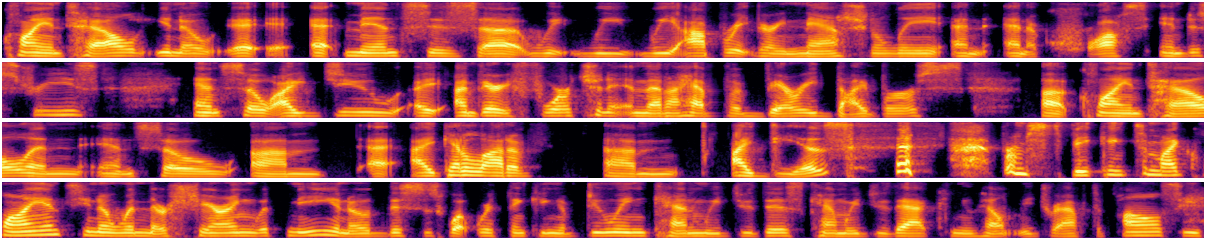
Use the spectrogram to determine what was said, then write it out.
clientele, you know, at, at Mintz is uh, we, we we operate very nationally and and across industries, and so I do. I, am very fortunate in that I have a very diverse uh, clientele, and and so um, I, I, get a lot of um, ideas from speaking to my clients you know when they're sharing with me you know this is what we're thinking of doing can we do this can we do that can you help me draft a policy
